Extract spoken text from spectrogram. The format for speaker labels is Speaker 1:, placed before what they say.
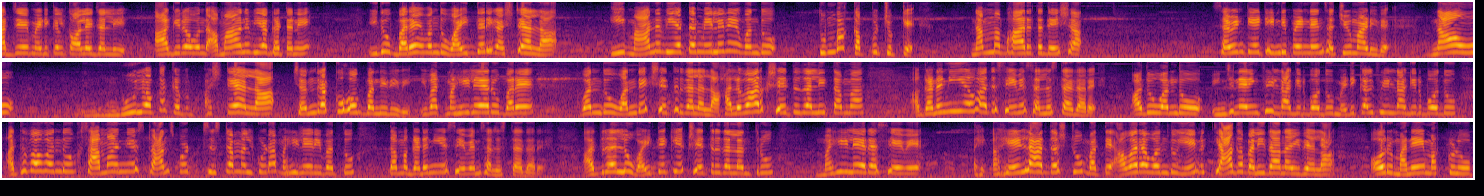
Speaker 1: R J medical ಕಾಲೇಜಲ್ಲಿ ಆಗಿರೋ ಒಂದು ಅಮಾನವೀಯ ಘಟನೆ. ಇದು ಬರೇ ಒಂದು ವೈದ್ಯರಿಗಷ್ಟೇ ಅಲ್ಲ, ಈ ಮಾನವೀಯತೆ ಮೇಲೇ ಒಂದು ತುಂಬ ಕಪ್ಪು ಚುಕ್ಕೆ ನಮ್ಮ ಭಾರತ ದೇಶ ಸೆವೆಂಟಿ ಏಯ್ಟ್ ಇಂಡಿಪೆಂಡೆನ್ಸ್ ಅಚೀವ್ ಮಾಡಿದೆ. ನಾವು ಭೂಲೋಕಕ್ಕೆ ಅಷ್ಟೇ ಅಲ್ಲ, ಚಂದ್ರಕ್ಕೂ ಹೋಗಿ ಬಂದಿದ್ದೀವಿ. ಇವತ್ತು ಮಹಿಳೆಯರು ಬರೇ ಒಂದು ಒಂದೇ ಕ್ಷೇತ್ರದಲ್ಲಲ್ಲ, ಹಲವಾರು ಕ್ಷೇತ್ರದಲ್ಲಿ ತಮ್ಮ ಗಣನೀಯವಾದ ಸೇವೆ ಸಲ್ಲಿಸ್ತಾ ಇದ್ದಾರೆ. ಅದು ಒಂದು ಇಂಜಿನಿಯರಿಂಗ್ ಫೀಲ್ಡ್ ಆಗಿರ್ಬೋದು ಮೆಡಿಕಲ್ ಫೀಲ್ಡ್ ಆಗಿರ್ಬೋದು, ಅಥವಾ ಒಂದು ಸಾಮಾನ್ಯ ಟ್ರಾನ್ಸ್ಪೋರ್ಟ್ ಸಿಸ್ಟಮಲ್ಲಿ ಕೂಡ ಮಹಿಳೆಯರು ಇವತ್ತು ತಮ್ಮ ಗಣನೀಯ ಸೇವೆಯನ್ನು ಸಲ್ಲಿಸ್ತಾ ಇದ್ದಾರೆ. ಅದರಲ್ಲೂ ವೈದ್ಯಕೀಯ ಕ್ಷೇತ್ರದಲ್ಲಂತೂ ಮಹಿಳೆಯರ ಸೇವೆ ಹೇಳಲಾದಷ್ಟು ಮತ್ತು ಅವರ ಒಂದು ಏನು ತ್ಯಾಗ ಬಲಿದಾನ ಇದೆಯಲ್ಲ, ಅವರು ಮನೆ ಮಕ್ಕಳು,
